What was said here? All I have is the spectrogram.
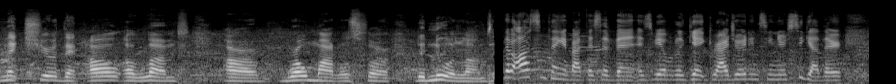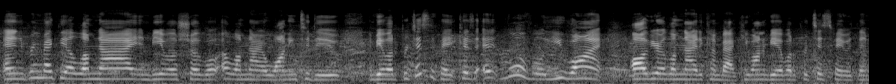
make sure that all alums are role models for the new alums. The awesome thing about this event is to be able to get graduating seniors together and bring back the alumni and be able to show what alumni are wanting to do and be able to participate because at Louisville you want all of your alumni to come back. You want to be able to participate with them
